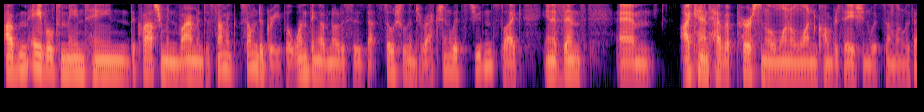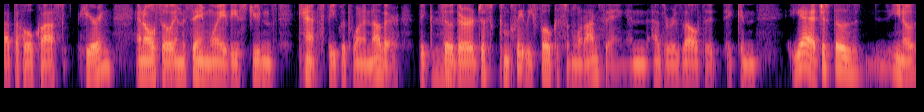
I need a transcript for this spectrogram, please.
I'm able to maintain the classroom environment to some some degree, but one thing I've noticed is that social interaction with students, like in a sense, um, I can't have a personal one-on-one conversation with someone without the whole class hearing, and also in the same way, these students can't speak with one another, bec- so they're just completely focused on what I'm saying, and as a result, it it can, yeah, just those you know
